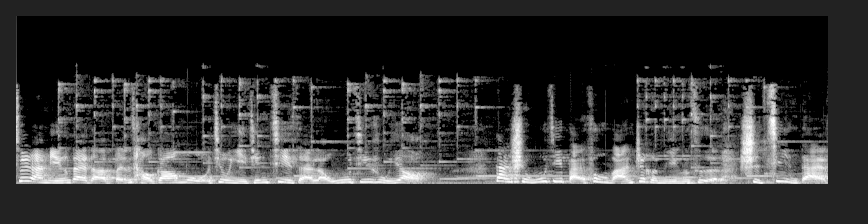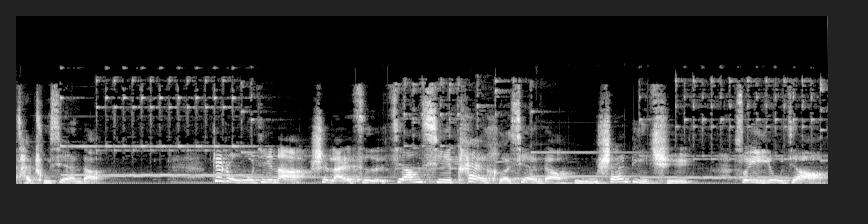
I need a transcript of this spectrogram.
虽然明代的《本草纲目》就已经记载了乌鸡入药，但是乌鸡白凤丸这个名字是近代才出现的。这种乌鸡呢是来自江西泰和县的武山地区，所以又叫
